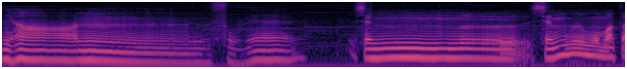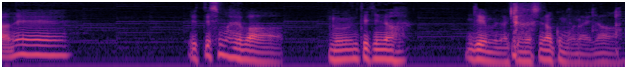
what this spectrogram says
うん。いやー、うーん、そうね。シェンムー、シェンムーもまたね、言ってしまえば、ムーン的なゲームな気もしなくもないな。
